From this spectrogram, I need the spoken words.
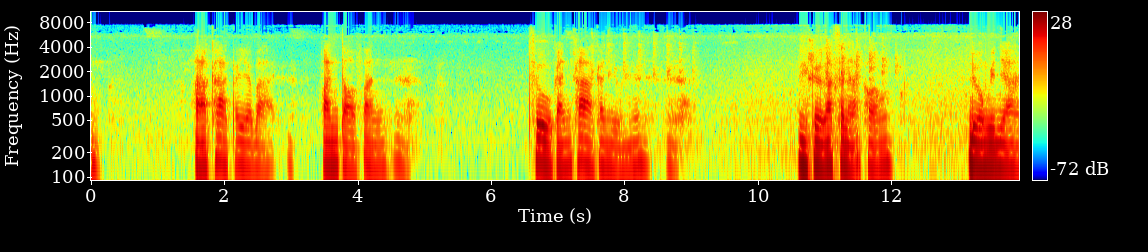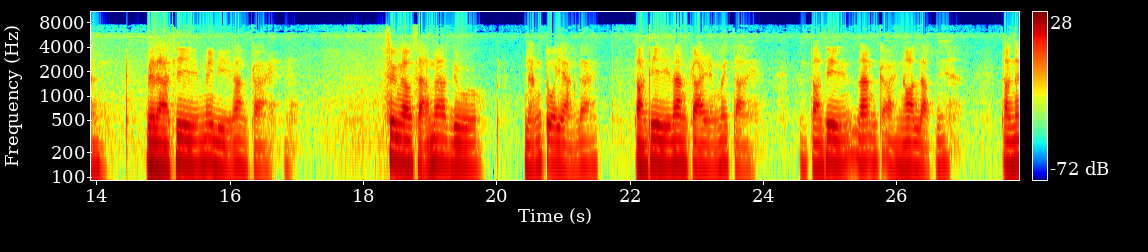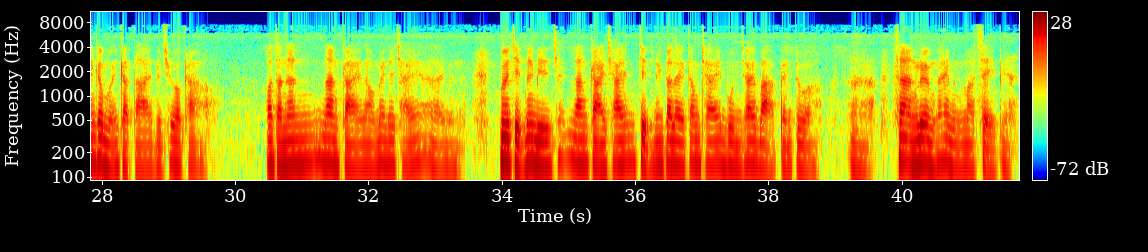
อาฆาตพยาบาท ฟันต่อฟัน สู้กันฆ่ากันอยู่นั้นนี่คือลักษณะของดวงวิญญาณ เวลาที่ไม่มีร่างกาย ซึ่งเราสามารถดูหนังตัวอย่างได้ ตอนที่ร่างกายยังไม่ตาย ตอนที่ร่างกายนอนหลับเนี่ย ตอนนั้นก็เหมือนกับตายไปชั่วคราว เพราะตอนนั้นร่างกายเราไม่ได้ใช้อะไรมัน เมื่อจิตไม่มีร่างกายใช้จิตมันก็เลยต้องใช้บุญใช้บาปเป็นตัวสร้างเรื่องให้มันมาเสพเนี่ย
